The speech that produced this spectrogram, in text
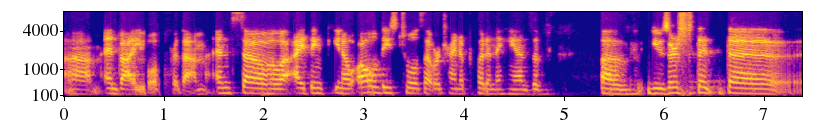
um, and valuable for them. And so I think you know all of these tools that we're trying to put in the hands of of users. That the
